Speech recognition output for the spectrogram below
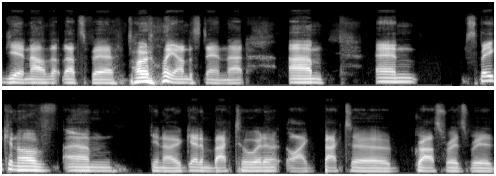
Yeah, no, that, that's fair. Totally understand that. Um, and speaking of, um, you know, getting back to it, uh, like back to grassroots with,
